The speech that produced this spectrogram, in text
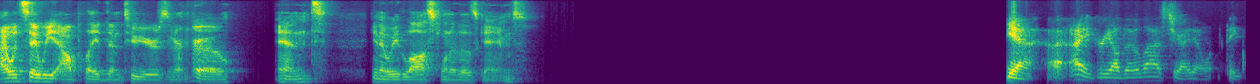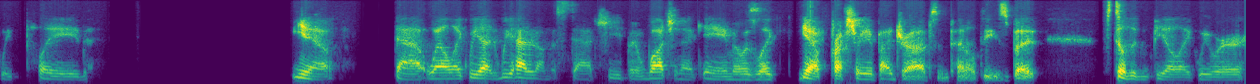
I would say we outplayed them two years in a row, and you know we lost one of those games. yeah, I, I agree. Although last year I don't think we played, you know, that well. Like we had we had it on the stat sheet, but watching that game, it was like, yeah, frustrated by drops and penalties, but still didn't feel like we were,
